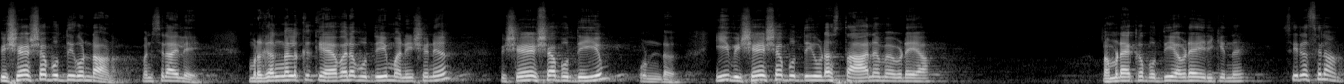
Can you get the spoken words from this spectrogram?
വിശേഷ ബുദ്ധി കൊണ്ടാണ്. മനസ്സിലായില്ലേ? മൃഗങ്ങൾക്ക് കേവല ബുദ്ധിയും മനുഷ്യന് വിശേഷ ബുദ്ധിയും ഉണ്ട്. ഈ വിശേഷ ബുദ്ധിയുടെ സ്ഥാനം എവിടെയാ? നമ്മുടെയൊക്കെ ബുദ്ധി എവിടെയാണ് ഇരിക്കുന്നത് സിരസിലാണ്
